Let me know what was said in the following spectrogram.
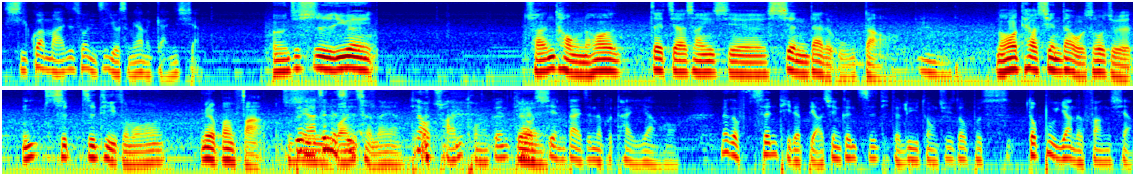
习惯吗？还是说你自己有什么样的感想？嗯，就是因为传统，然后再加上一些现代的舞蹈，嗯，然后跳现代舞的时候，觉得嗯，肢肢体怎么没有办法？对啊，真的是完成那样。跳传统跟跳现代真的不太一样哦。那个身体的表现跟肢体的律动，其实都不是都不一样的方向。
